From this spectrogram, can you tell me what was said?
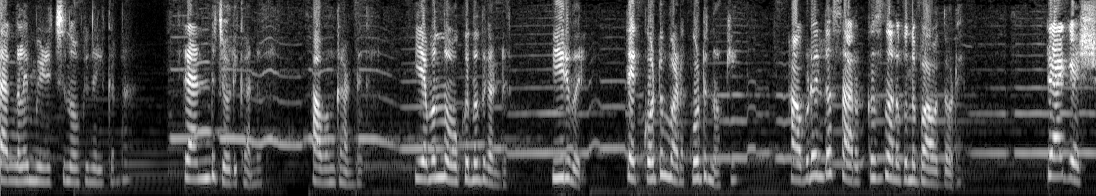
തങ്ങളെ മിഴിച്ചു നോക്കി നിൽക്കുന്ന രണ്ട് ജോഡി കണ്ണുകൾ അവൻ കണ്ടത്. യമൻ നോക്കുന്നത് കണ്ടു ഇരുവരും തെക്കോട്ടും വടക്കോട്ടും നോക്കി. അവിടെ എന്തോ സർക്കസ് നടക്കുന്ന പാവത്തോടെ രാകേഷ്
